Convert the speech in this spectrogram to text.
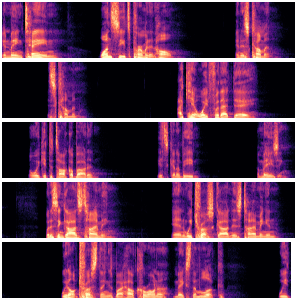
and maintain one seed's permanent home. And it's coming. It's coming. I can't wait for that day when we get to talk about it. It's going to be amazing. But it's in God's timing. And we trust God in His timing. And we don't trust things by how Corona makes them look. We,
